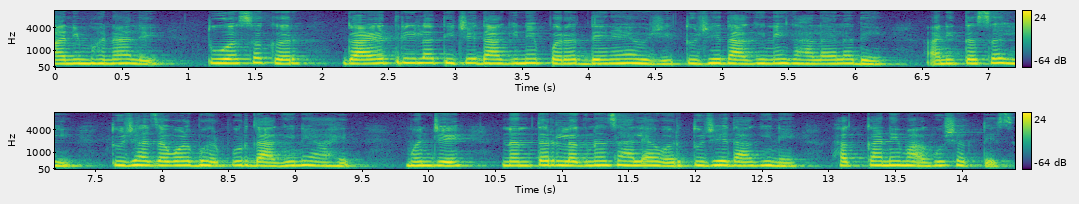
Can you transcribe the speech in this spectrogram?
आणि म्हणाले तू असं कर गायत्रीला तिचे दागिने परत देण्याऐवजी तुझे दागिने घालायला दे आणि तसंही तुझ्याजवळ भरपूर दागिने आहेत. म्हणजे नंतर लग्न झाल्यावर तुझे दागिने हक्काने मागू शकतेस.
